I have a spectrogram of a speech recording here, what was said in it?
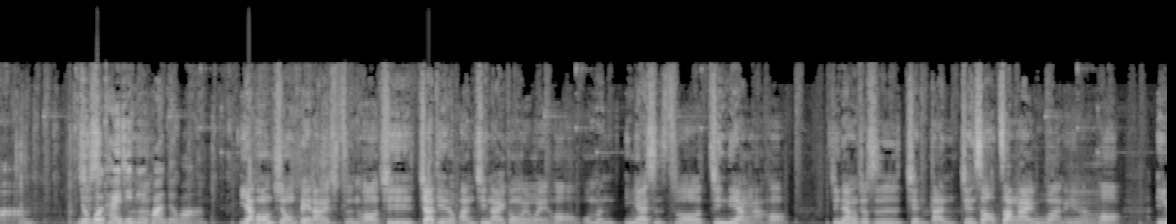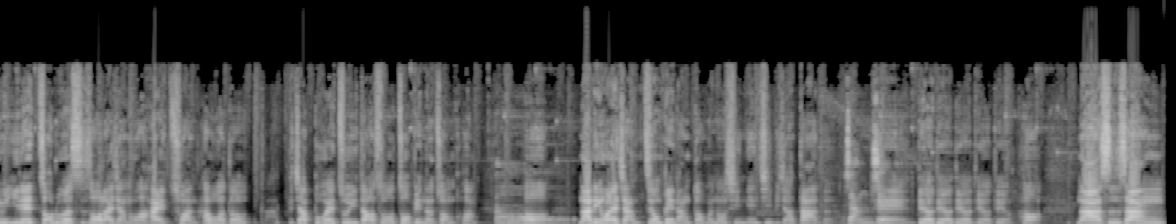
吗？如果他已经罹患的话，亚这种北南的时阵哈，其实家庭的环境来共为为哈，我们应该是说尽量啊哈，尽量就是简单减少障碍物啊那样哈，因为伊咧走路的时候来讲的话，他也窜，他我都比较不会注意到说周边的状况哦。那另外来讲，这种北南短门东西年纪比较大的长者，对对对对对，哈。那事实上，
